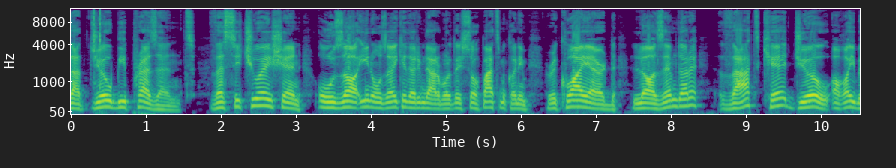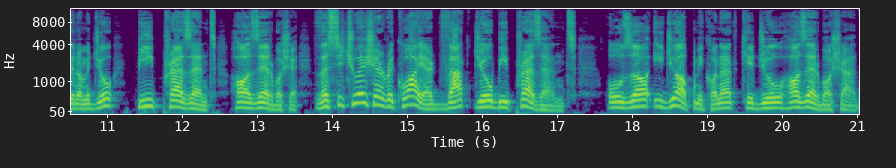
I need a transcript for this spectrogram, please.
that Joe be present. The situation اوضاع این اوضاعی که داریم در موردش صحبت میکنیم required لازم داره that که جو آقایی به نام جو be present حاضر باشه The situation required that Joe be present اوضاع ایجاب می کند که جو حاضر باشد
